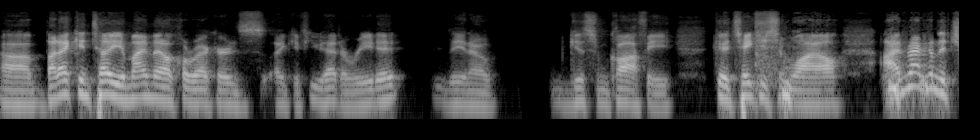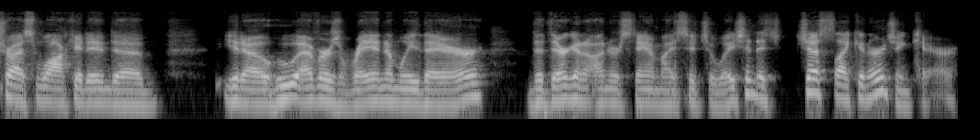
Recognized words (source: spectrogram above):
Uh, but i can tell you my medical records like if you had to read it you know get some coffee it's going to take you some while. I'm not going to trust walk it into you know whoever's randomly there that they're going to understand my situation. It's just like an urgent care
